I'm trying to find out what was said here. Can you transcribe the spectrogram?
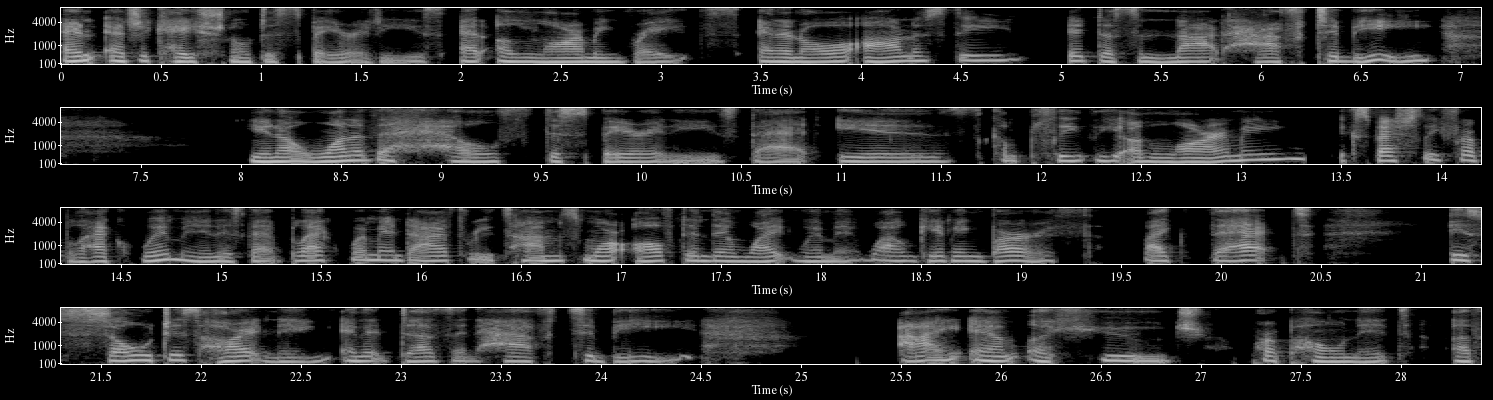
and educational disparities at alarming rates. And in all honesty, it does not have to be. You know, one of the health disparities that is completely alarming, especially for Black women, is that Black women die three times more often than white women while giving birth. Like that is so disheartening, and it doesn't have to be. I am a huge proponent of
